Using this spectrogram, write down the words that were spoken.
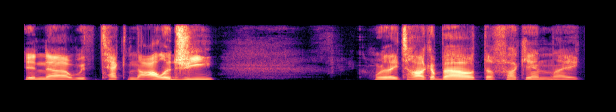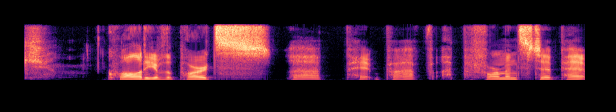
in uh, with technology, where they talk about the fucking like quality of the parts, uh, pe- pe- performance to pe-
